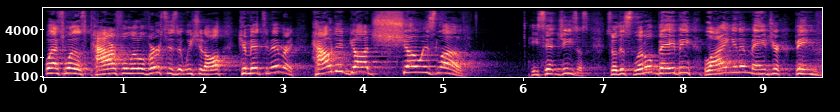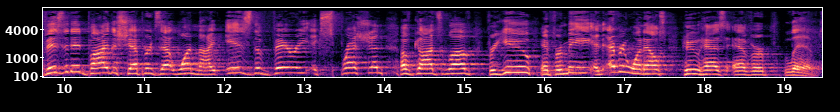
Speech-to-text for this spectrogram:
Well, that's one of those powerful little verses that we should all commit to memory. How did God show his love? He sent Jesus. So, this little baby lying in a manger, being visited by the shepherds that one night, is the very expression of God's love for you and for me and everyone else who has ever lived.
